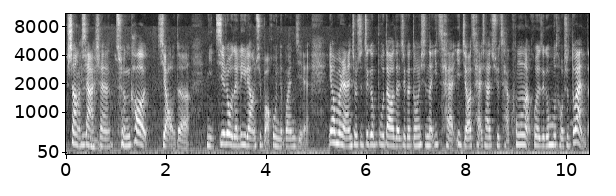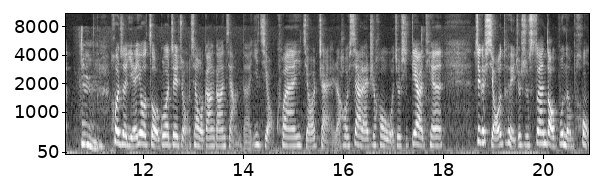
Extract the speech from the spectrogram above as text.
上下山，纯靠脚的你肌肉的力量去保护你的关节，要不然就是这个步道的这个东西呢，一踩一脚踩下去踩空了，或者这个木头是断的，嗯。或者也有走过这种像我刚刚讲的，一脚宽一脚窄，然后下来之后我就是第二天。这个小腿就是酸到不能碰，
